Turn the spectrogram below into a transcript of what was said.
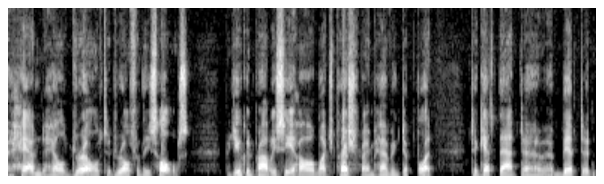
handheld drill to drill for these holes, but you can probably see how much pressure I'm having to put to get that uh, bit and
